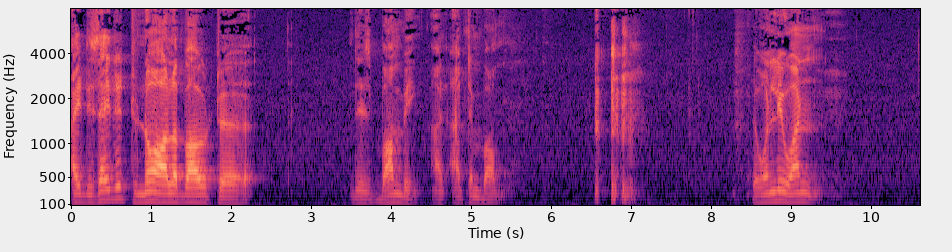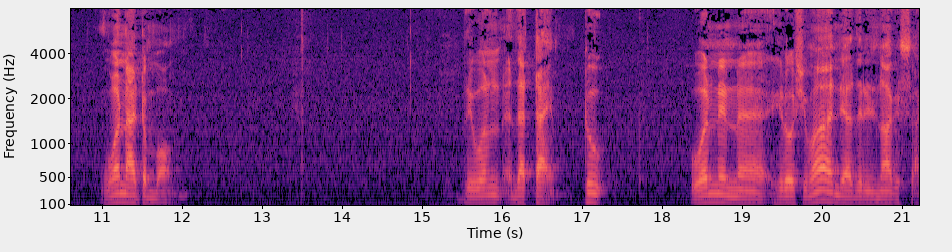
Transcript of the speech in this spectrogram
I decided to know all about uh, this bombing, atom bomb. the only one, one atom bomb. The one at that time, two. One in uh, Hiroshima and the other is Nagasaki.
